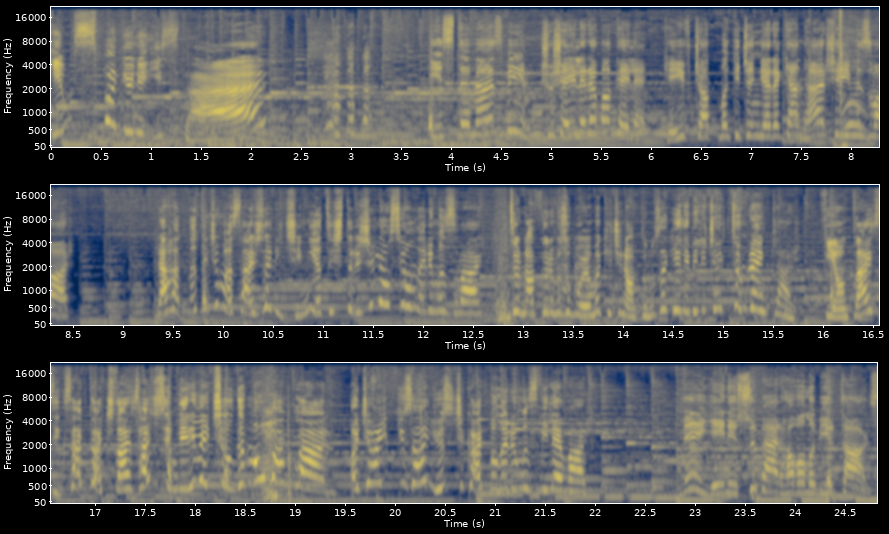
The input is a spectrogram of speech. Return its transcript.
Kim spa günü ister? İstemez miyim? Şu şeylere bak hele. Keyif çatmak için gereken her şeyimiz var. Rahatlatıcı masajlar için yatıştırıcı losyonlarımız var. Tırnaklarımızı boyamak için aklımıza gelebilecek tüm renkler. Fiyonklar, zikzak taçlar, saç simleri ve çılgın mohawklar. Acayip güzel yüz çıkartmalarımız bile var. Ve yeni süper havalı bir tarz.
